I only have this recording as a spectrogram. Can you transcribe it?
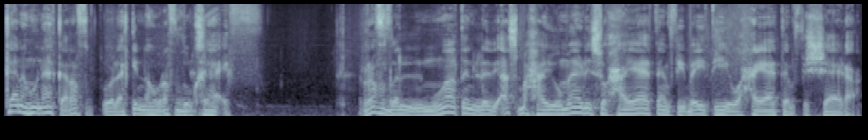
كان هناك رفض ولكنه رفض الخائف. رفض المواطن الذي أصبح يمارس حياة في بيته وحياة في الشارع.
